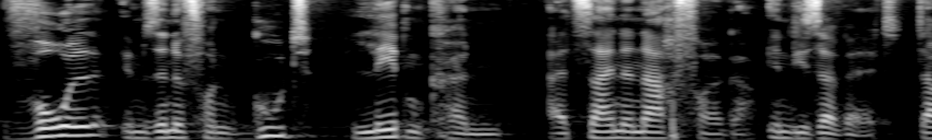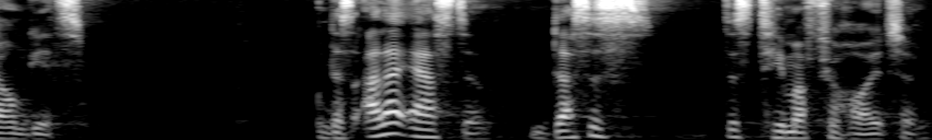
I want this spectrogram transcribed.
wohl im Sinne von gut leben können als seine Nachfolger in dieser Welt. Darum geht's. Und das allererste, das ist das Thema für heute,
